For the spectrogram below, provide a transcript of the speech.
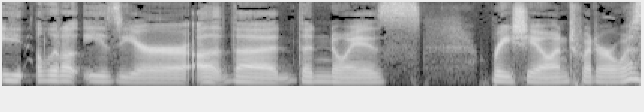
e- a little easier. Uh, the, the noise ratio on Twitter was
